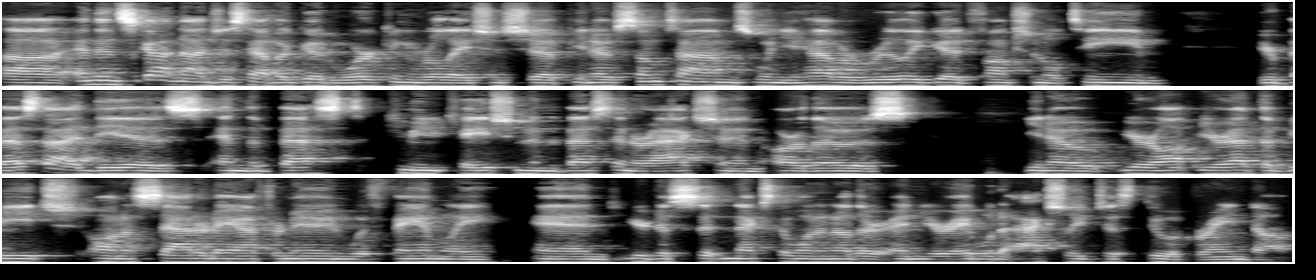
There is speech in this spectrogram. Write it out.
uh, and then Scott and I just have a good working relationship. You know, sometimes when you have a really good functional team, your best ideas and the best communication and the best interaction are those you know you're you're at the beach on a saturday afternoon with family and you're just sitting next to one another and you're able to actually just do a brain dump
